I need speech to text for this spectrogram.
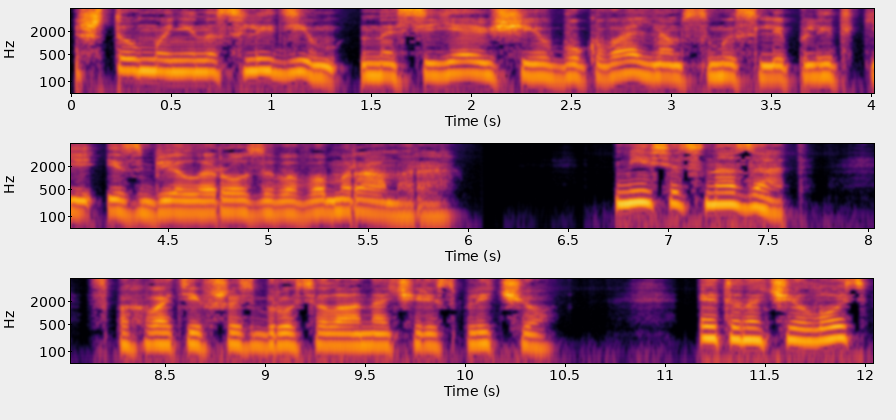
что мы не наследим на сияющие в буквальном смысле плитки из бело-розового мрамора. Месяц назад, спохватившись, бросила она через плечо. Это началось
